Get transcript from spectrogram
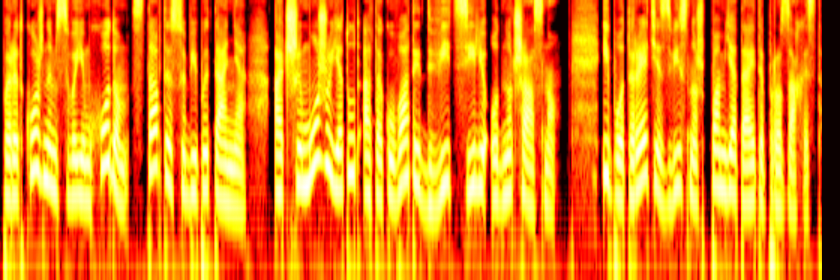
перед кожним своїм ходом ставте собі питання, а чи можу я тут атакувати дві цілі одночасно? І по-третє, звісно ж, пам'ятайте про захист.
